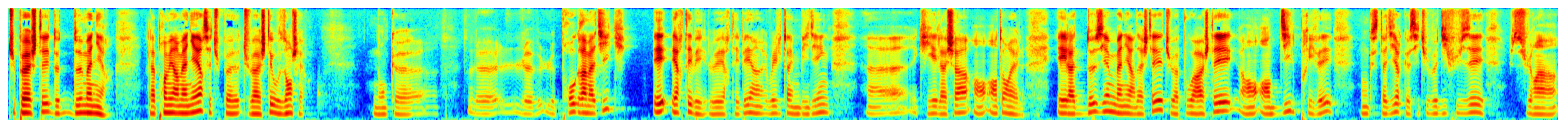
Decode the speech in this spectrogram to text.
tu peux acheter de deux manières. La première manière, c'est tu peux, tu vas acheter aux enchères. Donc, euh, le, le- le programmatique et RTB. Le RTB, hein, Real Time Bidding, qui est l'achat en, en temps réel. Et la deuxième manière d'acheter, tu vas pouvoir acheter en, en deal privé. Donc, c'est-à-dire que si tu veux diffuser sur un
